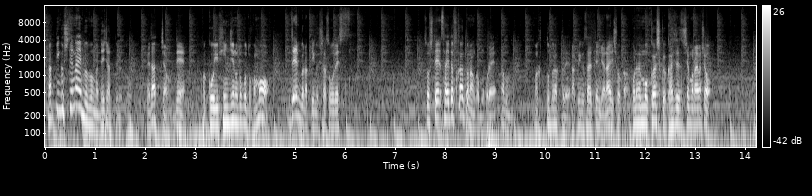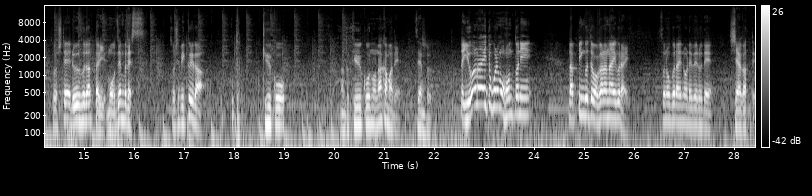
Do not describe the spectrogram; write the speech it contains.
うラッピングしてない部分が出ちゃってると目立っちゃうんで、まあ、こういうヒンジのとことかも全部ラッピングしたそうですそしてサイドスカートなんかもこれ多分マットブラックでラッピングされてるんじゃないでしょうか。この辺も詳しく解説してもらいましょう。そしてルーフだったりもう全部です。そしてびっくりが急行。なんと急行の中まで全部。言わないとこれも本当にラッピングってわからないぐらいそのぐらいのレベルで仕上がって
